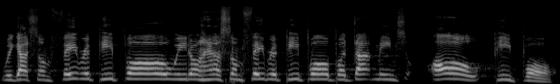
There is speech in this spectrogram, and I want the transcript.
We got some favorite people, we don't have some favorite people, but that means all people.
